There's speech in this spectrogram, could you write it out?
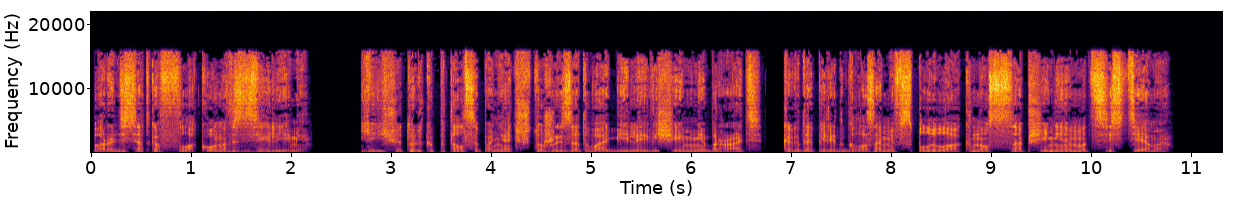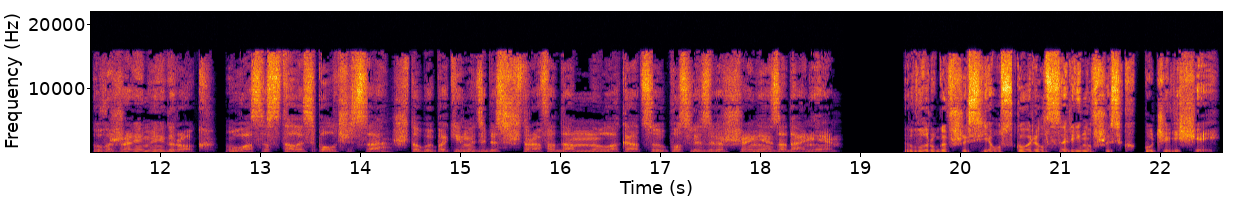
пара десятков флаконов с зельями. Я еще только пытался понять, что же из этого обилия вещей мне брать, когда перед глазами всплыло окно с сообщением от системы. «Уважаемый игрок, у вас осталось полчаса, чтобы покинуть без штрафа данную локацию после завершения задания. Выругавшись, я ускорился, ринувшись к куче вещей.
